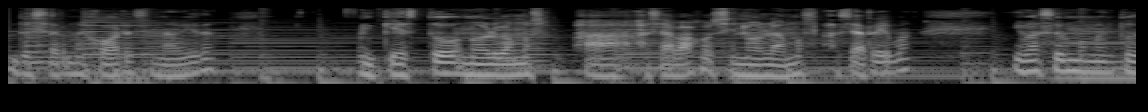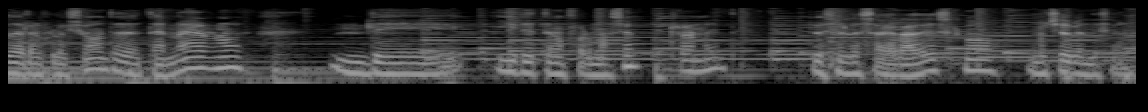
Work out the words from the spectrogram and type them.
de ser mejores en la vida. En que esto no lo vamos hacia abajo, sino lo vamos hacia arriba. Y va a ser un momento de reflexión, de detenernos de, y de transformación realmente. Entonces les agradezco. Muchas bendiciones.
